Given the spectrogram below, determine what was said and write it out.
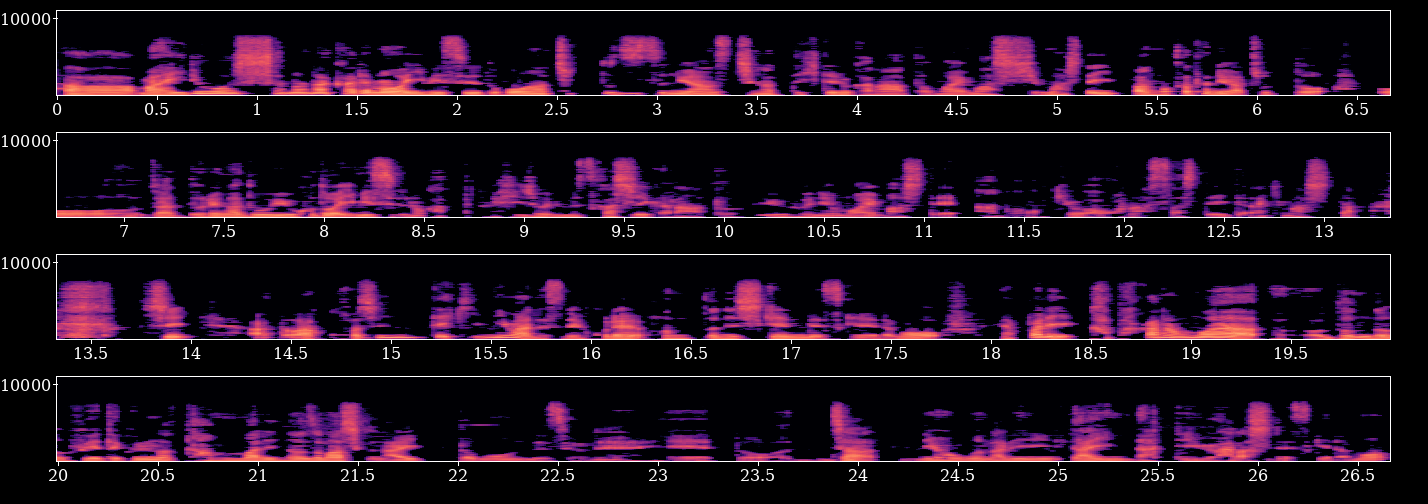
あまあ、医療者の中でも意味するところがちょっとずつニュアンス違ってきてるかなと思いますし、まして一般の方にはちょっと、じゃあどれがどういうことを意味するのかっていうのは非常に難しいかなというふうに思いまして、あの、今日はお話しさせていただきました。し、あとは個人的にはですね、これ本当に試験ですけれども、やっぱりカタカナ語がどんどん増えてくるのってあんまり望ましくないと思うんですよね。えっ、ー、と、じゃあ日本語何がいいんだっていう話ですけども、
